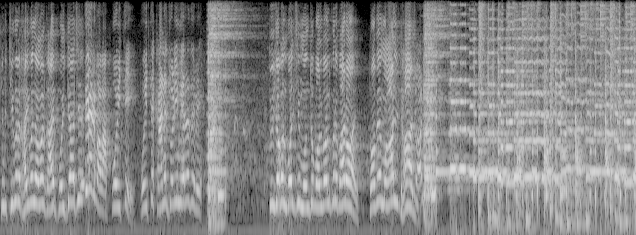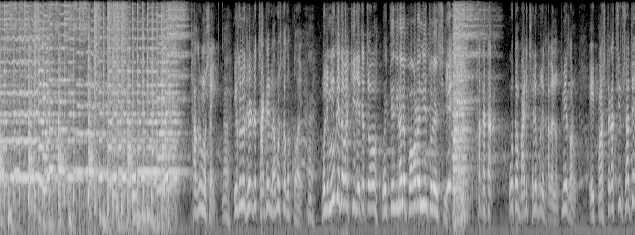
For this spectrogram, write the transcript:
কিন্তু কি করে খাইব না? আমার গায়ে পইতে আছে। তের বাবা পইতে পইতে কানে জড়ি মেরে দেবে। তুই যখন বলছি বলছিস মন্ত্র বলবল করে বার হয় তবে মাল ঢাল। ঠাকুর মশাই হ্যাঁ। এগুলো খেলে একটু চাটের ব্যবস্থা করতে হয়। হ্যাঁ। বলি মুখে দেবার কি রেখেছো? ওই কেজিখানে পকোড়া নিয়ে চলে এসেছি। থাক, থাক। ও তো বাড়ির ছেলে পুলে খাবে না। তুমি করো। এই পাঁচ টাকা চিপস আছে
